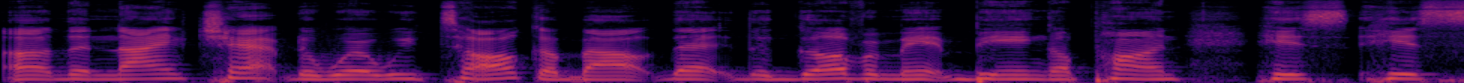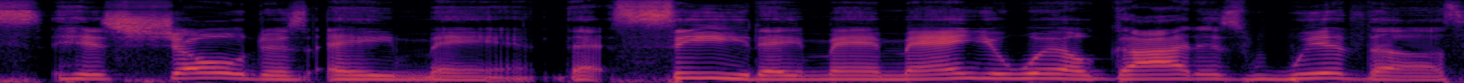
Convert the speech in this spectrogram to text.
uh, the ninth chapter where we talk about that the government being upon his his his shoulders amen. That seed amen. Emmanuel God is with us.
